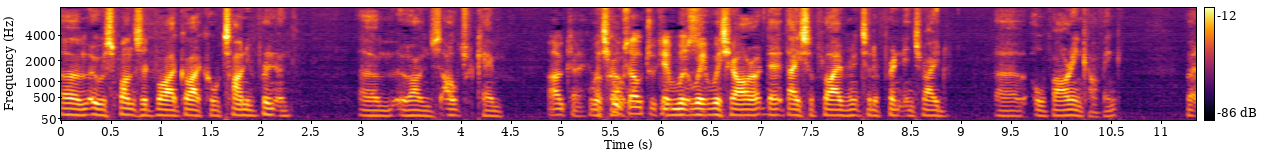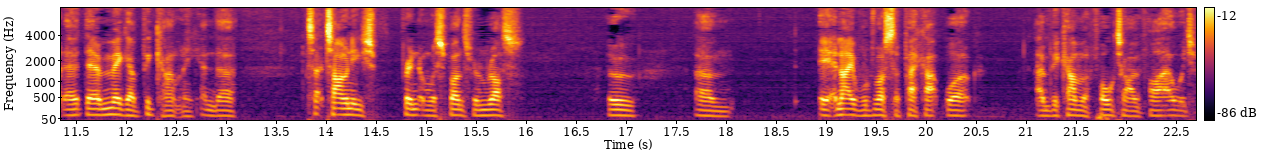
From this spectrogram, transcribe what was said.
um, who was sponsored by a guy called Tony Brinton, um, who owns Ultrachem, Okay. which of course, are, Ultra was. whi- which are they, they supply everything to the printing trade, uh, all bar Inc. I think, but they're, they're a mega big company, and uh, t- Tony Brinton was sponsoring Ross, who um, it enabled Ross to pack up work and become a full time fighter, which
